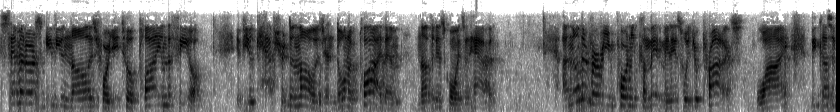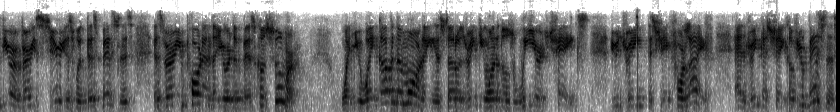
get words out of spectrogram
Seminars give you knowledge for you to apply in the field. If you capture the knowledge and don't apply them, nothing is going to happen. Another very important commitment is with your products. Why? Because if you're very serious with this business, it's very important that you're the best consumer. When you wake up in the morning, instead of drinking one of those weird shakes, you drink the shake for life and drink a shake of your business.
